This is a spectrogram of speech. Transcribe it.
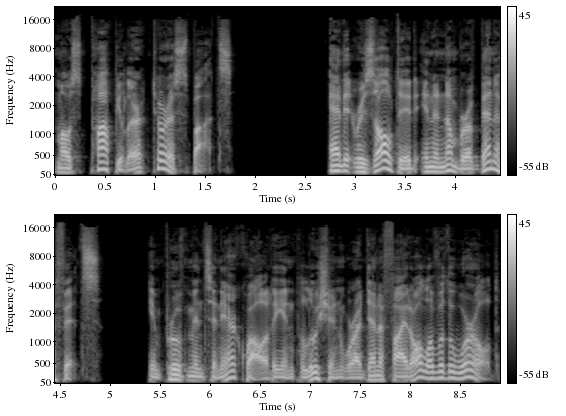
most popular tourist spots. And it resulted in a number of benefits. Improvements in air quality and pollution were identified all over the world,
